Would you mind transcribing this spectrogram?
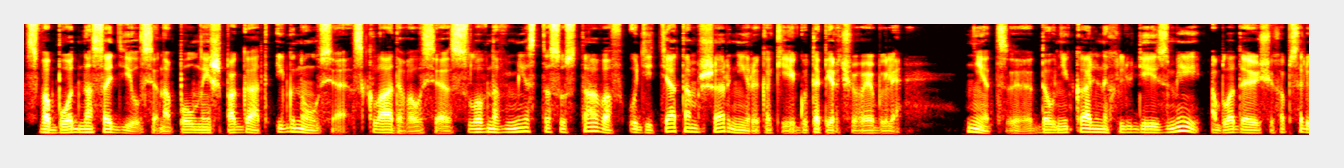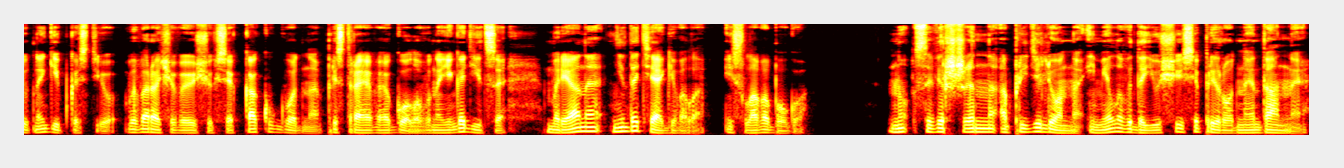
свободно садился на полный шпагат и гнулся, складывался, словно вместо суставов у дитя там шарниры какие гутоперчивые были – нет, э, до уникальных людей-змей, обладающих абсолютной гибкостью, выворачивающихся как угодно, пристраивая голову на ягодицы, Мариана не дотягивала, и слава богу. Но совершенно определенно имела выдающиеся природные данные.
